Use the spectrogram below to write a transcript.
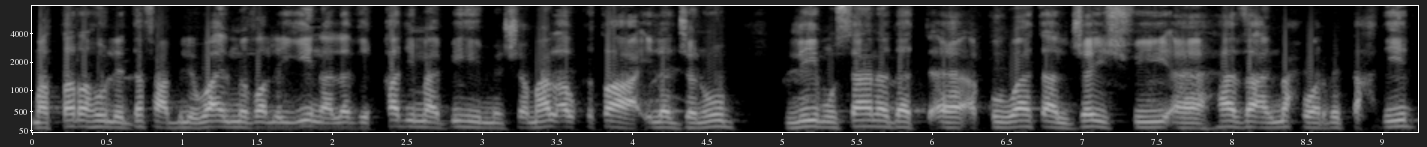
ما اضطره للدفع بلواء المظليين الذي قدم به من شمال القطاع إلى الجنوب لمساندة قوات الجيش في هذا المحور بالتحديد.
